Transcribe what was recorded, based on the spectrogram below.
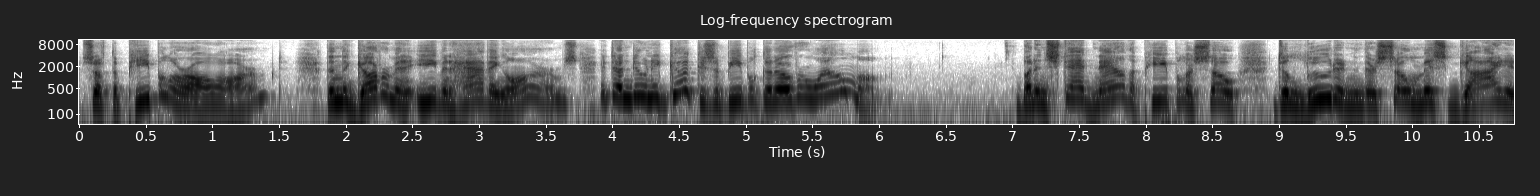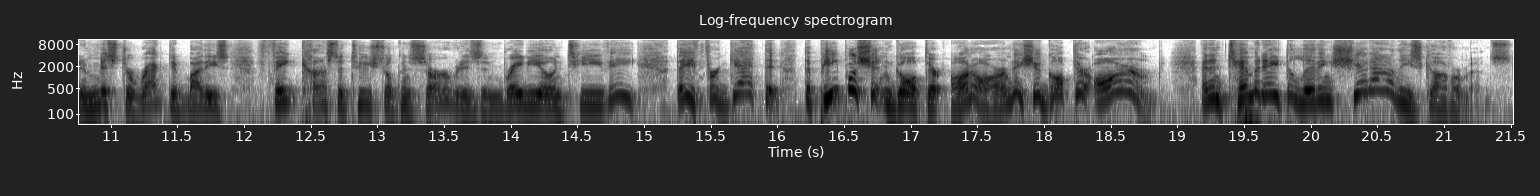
So if the people are all armed, then the government, even having arms, it doesn't do any good because the people can overwhelm them. But instead, now the people are so deluded and they're so misguided and misdirected by these fake constitutional conservatives in radio and TV. They forget that the people shouldn't go up there unarmed. They should go up there armed and intimidate the living shit out of these governments.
